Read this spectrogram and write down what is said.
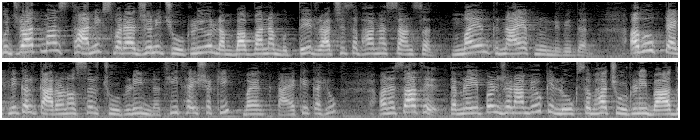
ગુજરાતમાં સ્થાનિક સ્વરાજ્યની ચૂંટણીઓ લંબાવવાના મુદ્દે રાજ્યસભાના સાંસદ મયંક નાયકનું નિવેદન. અમુક ટેકનિકલ કારણોસર ચૂંટણી નથી થઈ શકી, મયંક નાયકે કહ્યું. અને સાથે તેમણે એ પણ જણાવ્યું કે લોકસભા ચૂંટણી બાદ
